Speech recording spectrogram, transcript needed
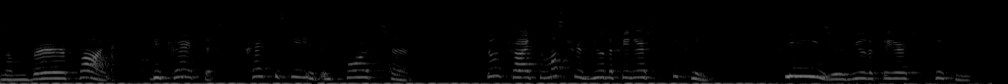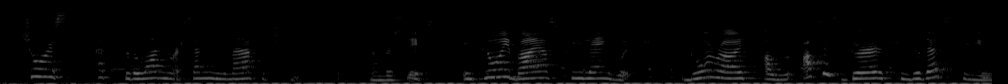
Number five, be courteous. Courtesy is important. Don't try to must review the figures quickly. Please review the figures quickly. Show respect to the one you are sending the message to. Number six, employ bias-free language. Don't write our office girl can do this for you,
